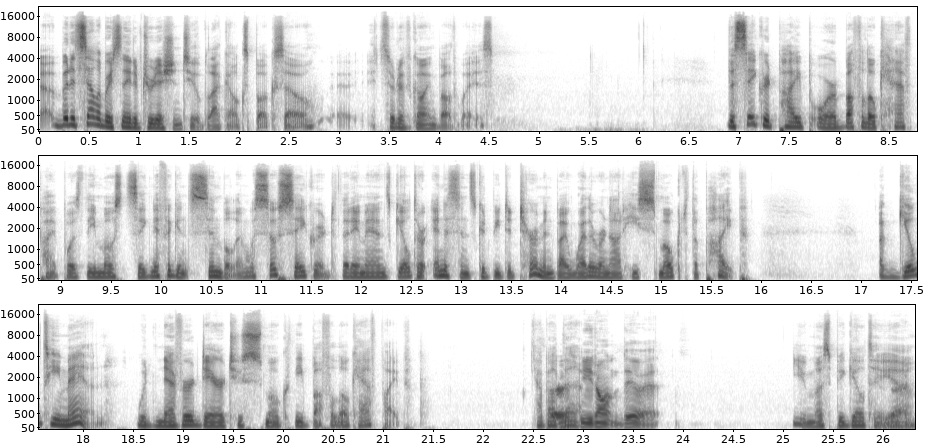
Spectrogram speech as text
Uh, but it celebrates Native tradition too, Black Elk's book, so uh, it's sort of going both ways. The sacred pipe or buffalo calf pipe was the most significant symbol and was so sacred that a man's guilt or innocence could be determined by whether or not he smoked the pipe. A guilty man would never dare to smoke the buffalo calf pipe. How about So that? if you don't do it. You must be guilty, yeah.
